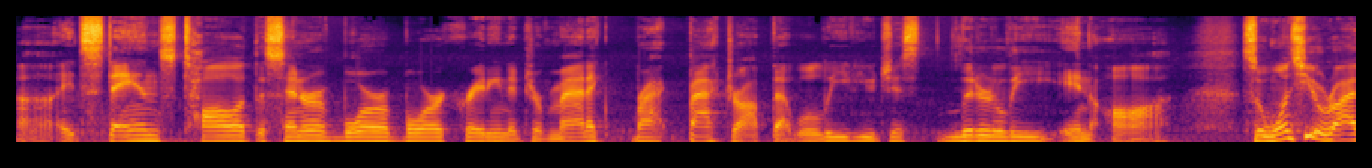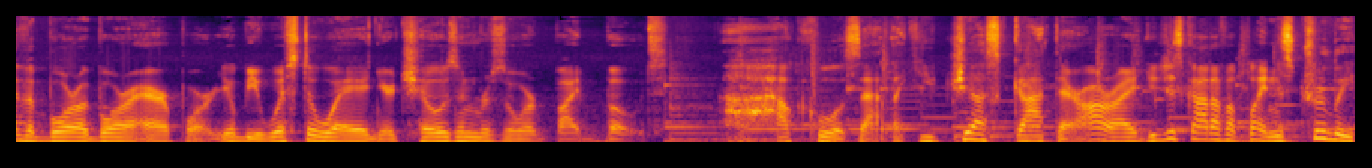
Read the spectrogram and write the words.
uh, it stands tall at the center of Bora Bora, creating a dramatic back- backdrop that will leave you just literally in awe. So once you arrive at Bora Bora Airport, you'll be whisked away in your chosen resort by boat. Ah, how cool is that? Like you just got there. All right, you just got off a plane. It's truly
